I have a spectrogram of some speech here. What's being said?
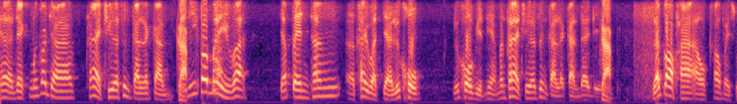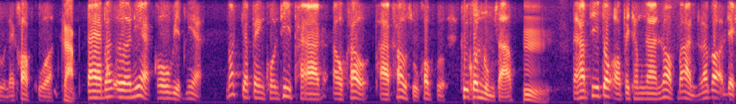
เอ่อเด็กมันก็จะแพร่เชื้อซึ่งกันและกันครับอันี้ก็ไม่ว่าจะเป็นทั้งเอ่อไข้หวัดใหญ่หรือโคหรือโควิด เนี่ยมันแพร่เชื้อซึ่งกันและกันได้ดีครับ แล้วก็พาเอาเข้าไปสู่ในครอบครัวครับ แต่บังเอิญเนี่ย โควิด เนี่ย มักจะเป็นคนที่พาเอาเข้า พาเข้าสู่ครอบครัว คือคนหนุ่มสาว อืมนะครับ ที่ต้องออกไปทำงานนอกบ้าน แล้วก็เด็ก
